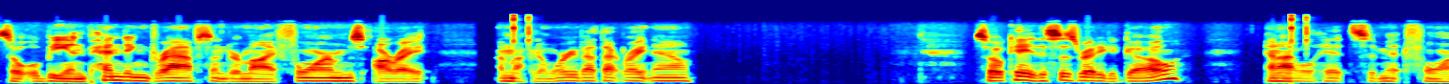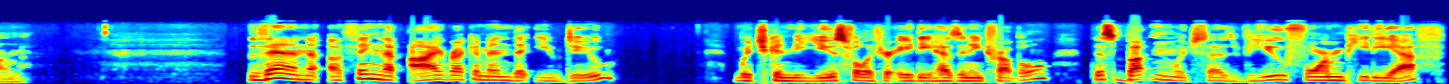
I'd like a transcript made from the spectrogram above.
So it will be in pending drafts under my forms. All right, I'm not going to worry about that right now. So okay, this is ready to go, and I will hit submit form. Then a thing that I recommend that you do, which can be useful if your AD has any trouble, this button which says view form PDF,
